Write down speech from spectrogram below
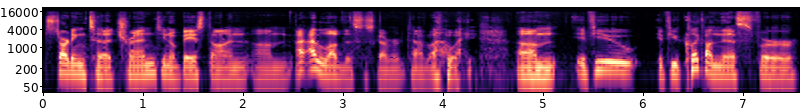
starting to trend, you know, based on. Um, I, I, love this Discover tab, by the way. Um, if you if you click on this for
